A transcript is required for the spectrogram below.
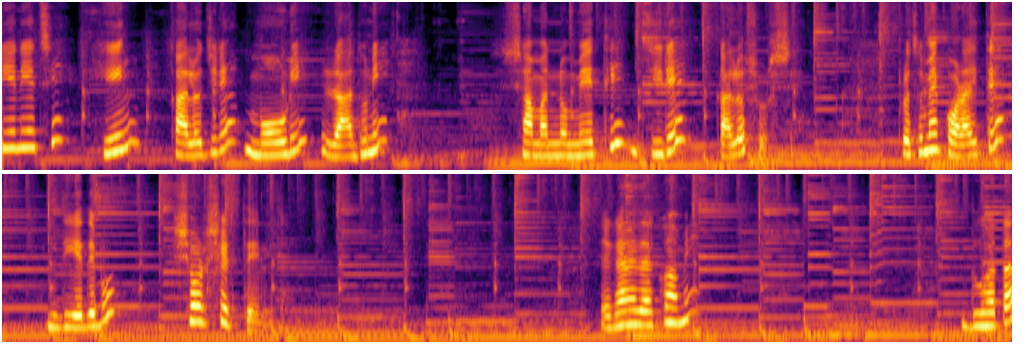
নিয়ে নিয়েছি হিং, কালো জিরে, মৌরি, রাঁধুনি, সামান্য মেথি, জিরে, কালো সর্ষে। প্রথমে কড়াইতে দিয়ে দেব সর্ষের তেল। এখানে দেখো আমি দু হাতা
